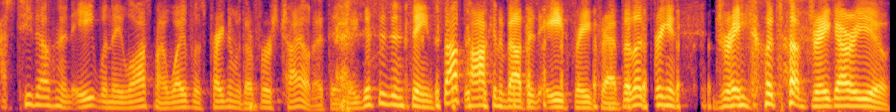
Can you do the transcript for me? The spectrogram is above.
gosh 2008 when they lost my wife was pregnant with our first child i think. Like this is insane. Stop talking about this eighth grade crap but let's bring in drake. What's up drake? How are you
